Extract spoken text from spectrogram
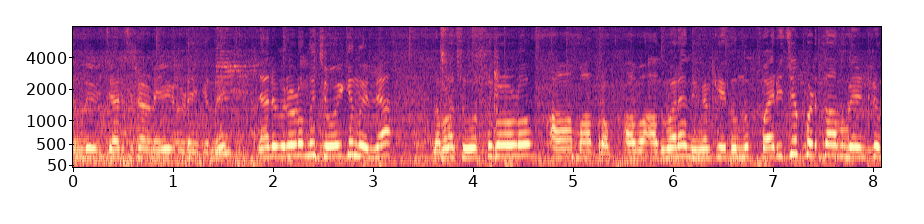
എന്ന് വിചാരിച്ചിട്ടാണ് ഈ ഇവിടെ ഇരിക്കുന്നത്. ഞാൻ ഇവരോടൊന്നും ചോദിക്കുന്നില്ല. നമ്മളെ സുഹൃത്തുക്കളോടും മാത്രം. അതുപോലെ നിങ്ങൾക്ക് ഇതൊന്ന് പരിചയപ്പെടുത്താൻ വേണ്ടിയിട്ട്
